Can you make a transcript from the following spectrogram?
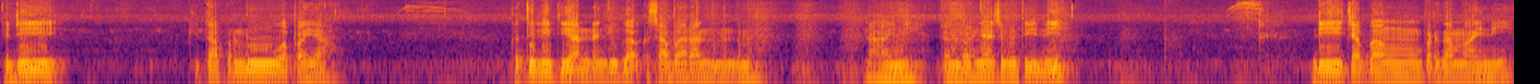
Jadi kita perlu apa ya ketelitian dan juga kesabaran teman-teman. Nah ini contohnya seperti ini. Di cabang pertama ini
